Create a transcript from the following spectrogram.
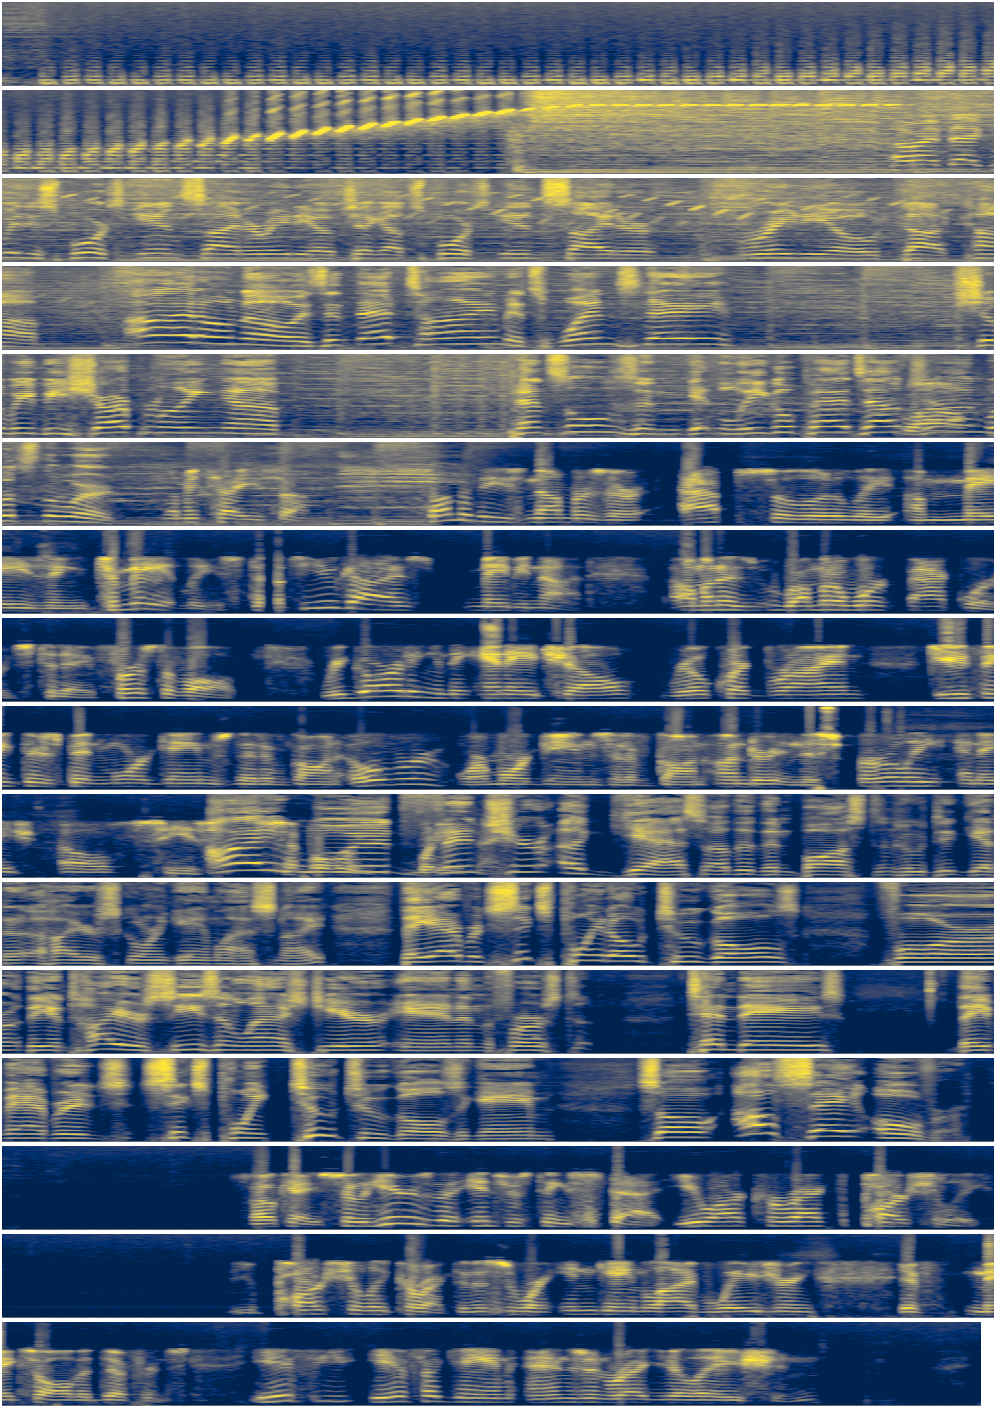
All right, back with you, Sports Insider Radio. Check out sportsinsiderradio.com. I don't know. Is it that time? It's Wednesday. Should we be sharpening uh, pencils and getting legal pads out, Well- John? What's the word? Let me tell you something. Some of these numbers are absolutely amazing to me, at least. Now, to you guys, maybe not. I'm gonna I'm gonna work backwards today. First of all, regarding the NHL, real quick, Brian. Do you think there's been more games that have gone over or more games that have gone under in this early NHL season? I Simple, would venture a guess, other than Boston, who did get a higher scoring game last night. They averaged 6.02 goals for the entire season last year, and in the first 10 days, they've averaged 6.22 goals a game. So I'll say over. Okay, so here's the interesting stat. You are correct partially. You're partially correct, and this is where in-game live wagering if makes all the difference. If if a game ends in regulation,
